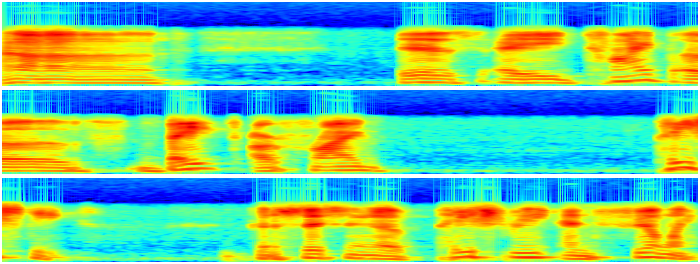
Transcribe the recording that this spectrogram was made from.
Uh, is a type of baked or fried pasty, consisting of pastry and filling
